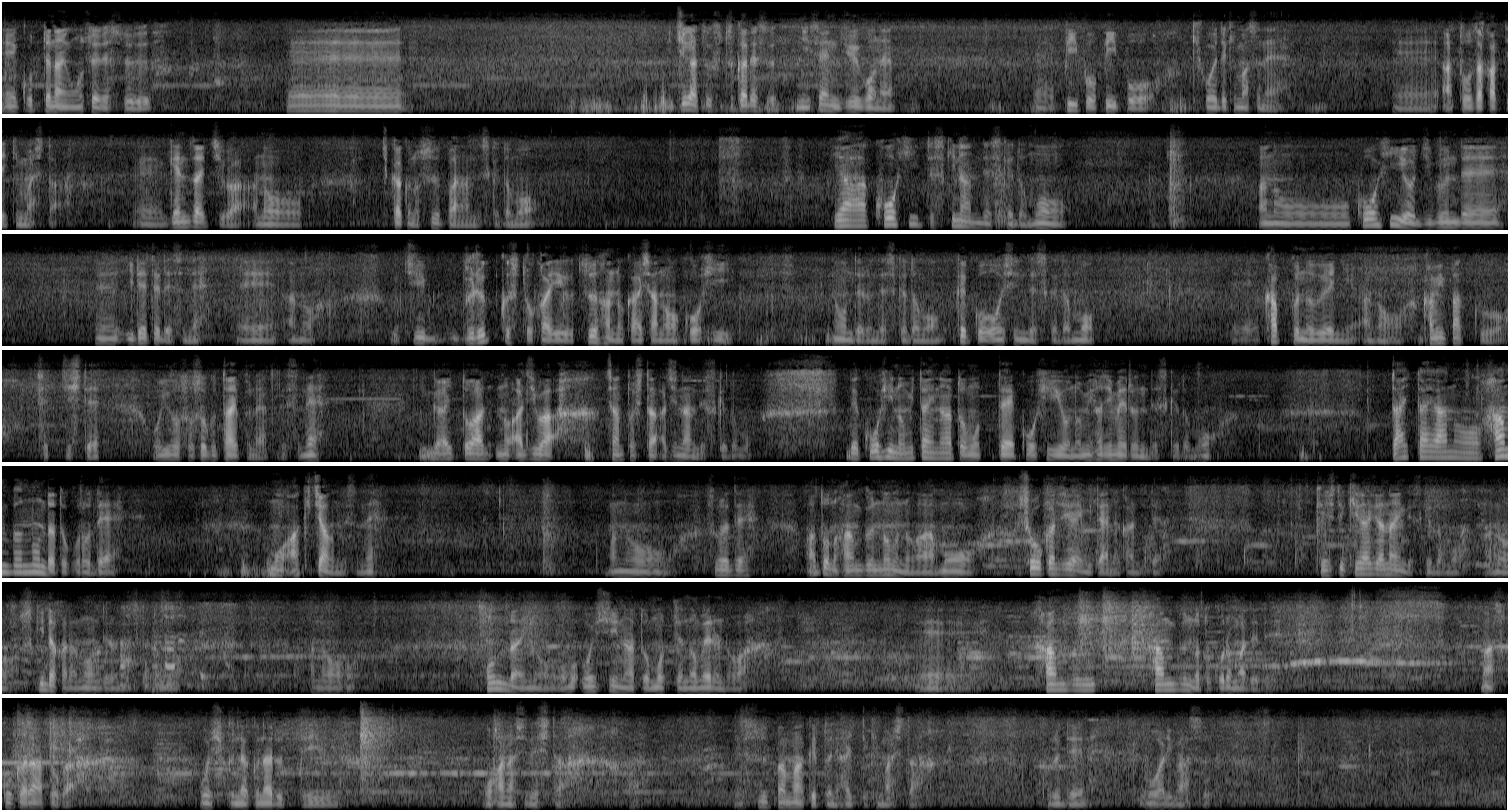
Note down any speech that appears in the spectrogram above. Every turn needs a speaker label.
Speaker 1: えー、凝ってない音声です。えー、1月2日です。2015年。えー、ピーポーピーポー聞こえてきますね。えー、あ、遠ざかっていきました。えー、現在地は、あの近くのスーパーなんですけども、いやー、コーヒーって好きなんですけども、あの、コーヒーを自分で、え、入れてですね、え、あの、うち、ブルックスとかいう通販の会社のコーヒー飲んでるんですけども、結構美味しいんですけども、えカップの上に、あの、紙パックを設置して、お湯を注ぐタイプのやつですね。意外とあの味はちゃんとした味なんですけども。で、コーヒー飲みたいなと思ってコーヒーを飲み始めるんですけども、大体あの、半分飲んだところで、もう飽きちゃうんですね。あの、それで、あとの半分飲むのはもう消化試合みたいな感じで、決して嫌いじゃないんですけども、あの、好きだから飲んでるんですけども、あの、本来の美味しいなと思って飲めるのは、えー、半分、半分のところまでで、まあそこから後が美味しくなくなるっていうお話でした。スーパーマーケットに入ってきました。これで終わります。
